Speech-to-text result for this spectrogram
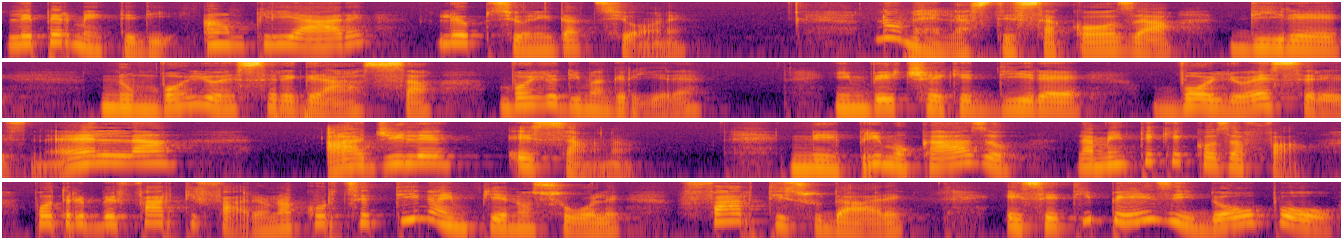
le permette di ampliare le opzioni d'azione. Non è la stessa cosa dire non voglio essere grassa, voglio dimagrire, invece che dire voglio essere snella, agile e sana. Nel primo caso, la mente che cosa fa? Potrebbe farti fare una corsettina in pieno sole, farti sudare e se ti pesi dopo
